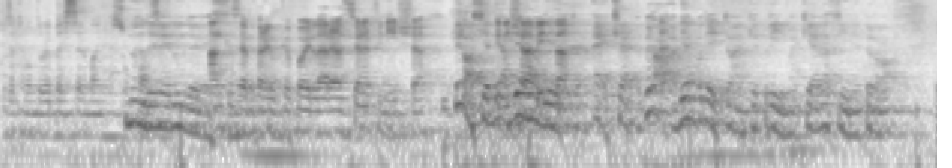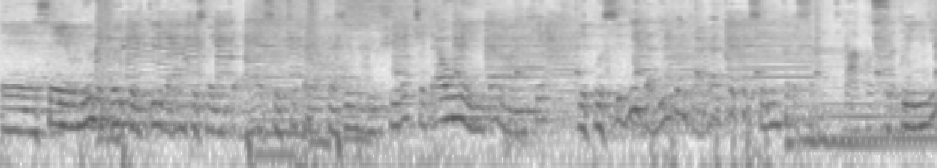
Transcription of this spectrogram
cosa che non dovrebbe essere mai in nessun Non caso. deve, non deve anche se perché poi la relazione finisce. Però sì, abbiamo, finisce la abbiamo vita. detto, eh, certo, però Eh. abbiamo detto anche prima che alla fine però eh, se ognuno poi coltiva anche i suoi interessi, eccetera, occasioni di uscire, eccetera, aumentano anche le possibilità di incontrare altre persone interessanti. Ma questo, E quindi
